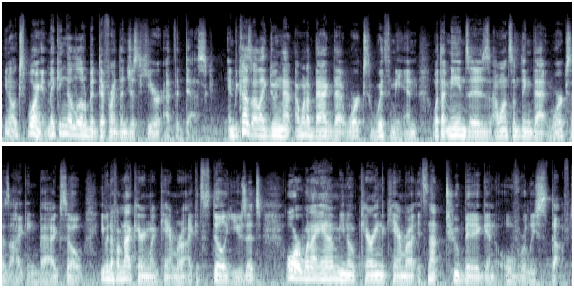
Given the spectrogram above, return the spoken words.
you know, exploring it, making it a little bit different than just here at the desk. And because I like doing that, I want a bag that works with me. And what that means is I want something that works as a hiking bag. So even if I'm not carrying my camera, I could still use it. Or when I am, you know, carrying a camera, it's not too big and overly stuffed.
